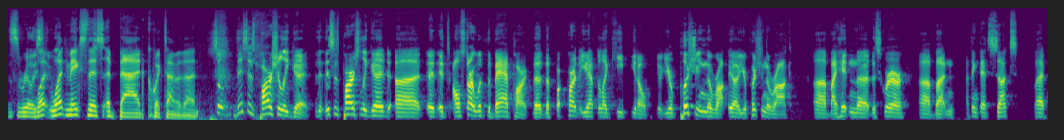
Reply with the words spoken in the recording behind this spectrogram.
This is really. What stupid. what makes this a bad quick time event? So this is partially good. This is partially good. Uh, it, it's. I'll start with the bad part. The the part that you have to like keep. You know, you're- you're pushing the rock. Uh, you're pushing the rock uh, by hitting the the square uh, button. I think that sucks. But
